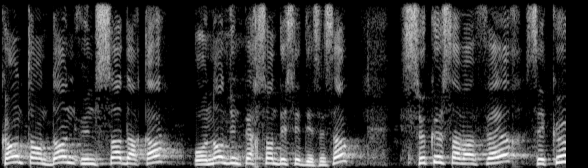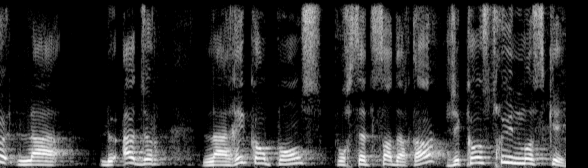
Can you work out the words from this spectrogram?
Quand on donne une sadaqa au nom d'une personne décédée, c'est ça? Ce que ça va faire, c'est que la, le adr, la récompense pour cette sadaqa, j'ai construit une mosquée.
